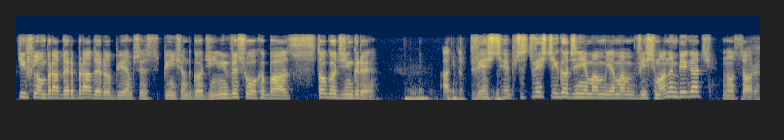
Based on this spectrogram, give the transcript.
Kiflom Brother Brother robiłem przez 50 godzin i mi wyszło chyba 100 godzin gry. A to 200, przez 200 godzin ja mam, ja mam wieśmanem biegać? No sorry.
